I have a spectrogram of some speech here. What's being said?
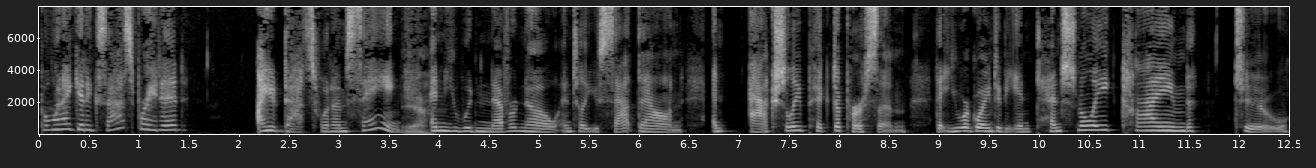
But when I get exasperated, I that's what I'm saying. Yeah. And you would never know until you sat down and actually picked a person that you were going to be intentionally kind to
